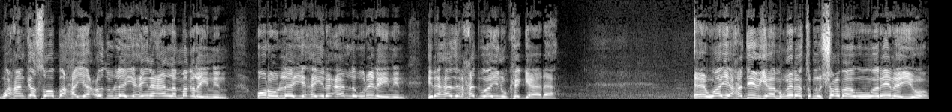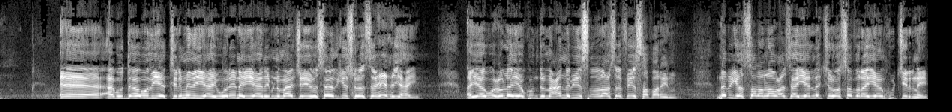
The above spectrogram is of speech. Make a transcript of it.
waxaan ka soo baxayaa coduu leeyahayna aan la maqlaynin. Uruu leeyahayna aan la urinaynin. Ilaa hadal xad waa inuu ka gaadhaa waayo xadiidka muqiirat bnu shucba uu warinayo abu daa'uud iyo tirmidiya ay warinayaan ibnu maaja iyo sanadkiisuna saxiix yahay ayaa wuxuu leeyahay kuntu maca nabiy sala la slm fii safarin. Nebiga sala allahu alay slm ayaan la jiroo safar ayaan ku jirnay.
